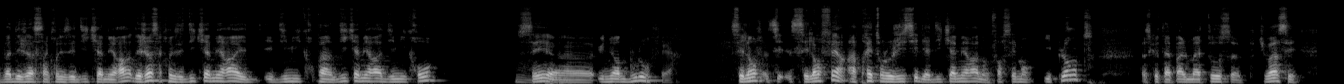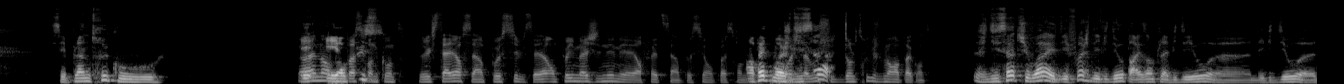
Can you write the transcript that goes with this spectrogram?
va déjà synchroniser 10 caméras. Déjà, synchroniser 10 caméras et, 10 micros, enfin 10 caméras, 10 micros, hmm. c'est euh, une heure de boulot. C'est l'enfer. Après, ton logiciel, il y a 10 caméras, donc forcément, il plante parce que tu n'as pas le matos. Tu vois, c'est plein de trucs où. Ouais, non, on peut pas se rendre compte. De l'extérieur, c'est impossible. On peut imaginer, mais en fait, c'est impossible. On peut pas se rendre En fait, moi, je dis ça. Je suis dans le truc, je me rends pas compte. Je dis ça, tu vois, et des fois j'ai des vidéos, par exemple la vidéo, euh, des vidéos euh,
